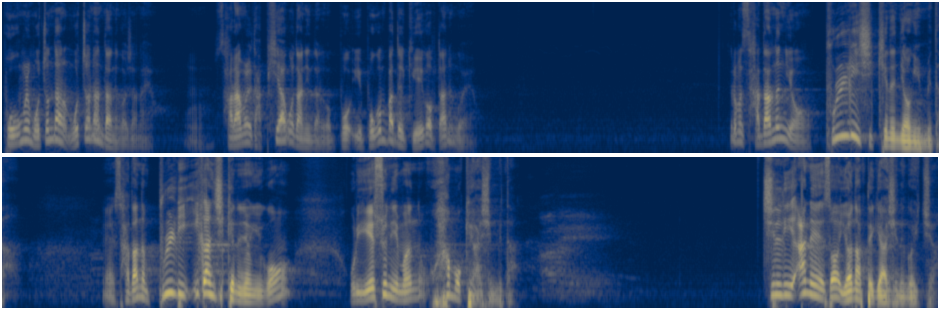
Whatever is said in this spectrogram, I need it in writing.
복음을 못 전다 못 전한다는 거잖아요. 어, 사람을 다 피하고 다닌다는 거. 복음 받을 기회가 없다는 거예요. 여러분 사단은요 분리시키는 영입니다. 예, 사단은 분리 이간시키는 영이고 우리 예수님은 화목해 하십니다. 진리 안에서 연합되게 하시는 거 있죠.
